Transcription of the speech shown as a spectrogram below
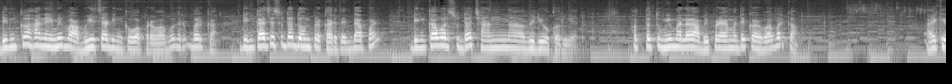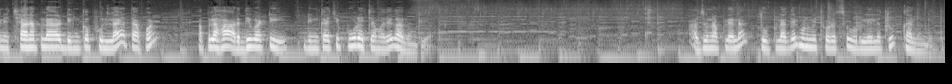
डिंक हा नेहमी बाभळीचा डिंक वापरावा बरं बरं का? डिंकाचे सुद्धा दोन प्रकार आहेत. एकदा आपण डिंकावर सुद्धा छान व्हिडिओ करूयात. फक्त तुम्ही मला अभिप्रायामध्ये कळवा बरं का. आहे की नाही? छान आपला डिंक फुलला आहे आता आपण आपला हा अर्धी वाटी डिंकाची पूड ह्याच्यामध्ये घालून घेऊयात. अजून आपल्याला तूप लागेल म्हणून मी थोडंसं उरलेलं तूप घालून घेते.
